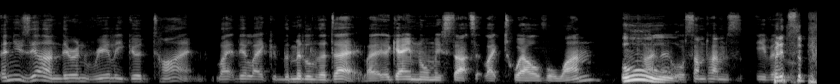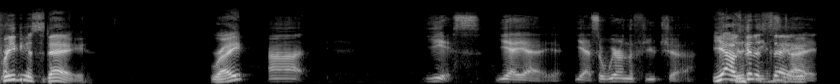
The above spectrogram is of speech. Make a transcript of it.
in New Zealand. They're in really good time. Like they're like the middle of the day. Like a game normally starts at like twelve or one, Ooh, or sometimes even. but it's the like- previous day, right? uh, yes. Yeah. Yeah. Yeah. Yeah. So we're in the future. Yeah, I was gonna say. day-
